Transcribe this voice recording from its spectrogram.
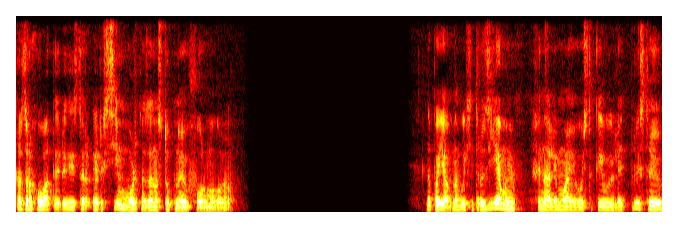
Розрахувати резистор R7 можна за наступною формулою. Напаяв на вихід роз'єми. В фіналі маю ось такий вигляд пристрою.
